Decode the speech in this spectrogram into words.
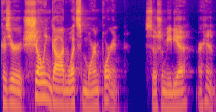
because you're showing God what's more important social media or Him.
